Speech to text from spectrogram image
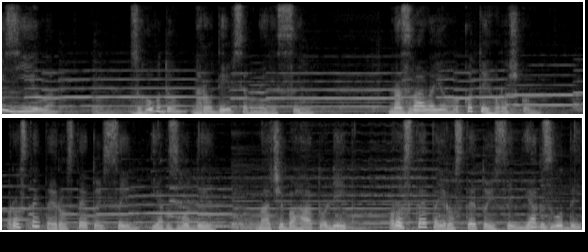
і з'їла. Згодом народився в неї син. Назвала його Котигорошком. Росте та й росте той син, як з води, наче багато літ. Росте та й росте той син, як з води.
